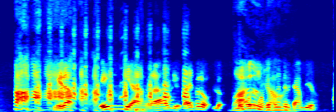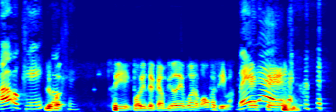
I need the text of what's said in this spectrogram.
Mira, ¡ey, a rayo! ¿Sabes? Pero lo, lo podemos hacer por intercambio. Ah, ok, Lo po- ok. Sí, por intercambio de, bueno, vamos por encima. Mira. Este,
